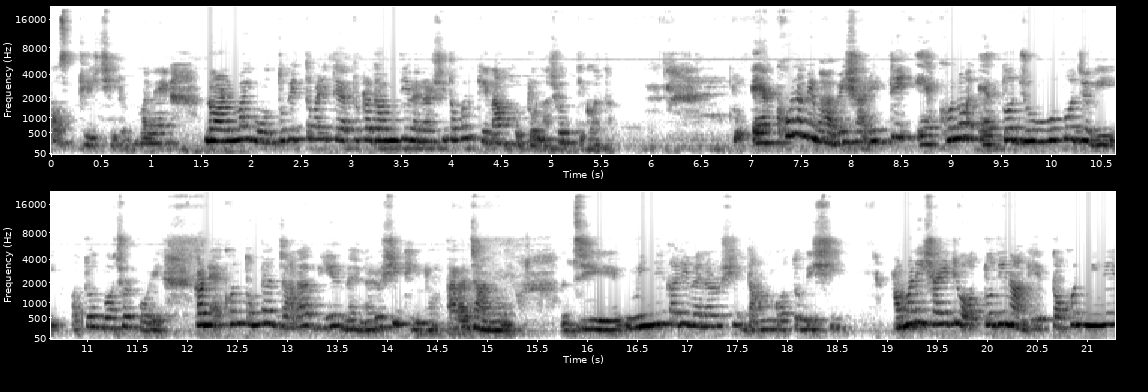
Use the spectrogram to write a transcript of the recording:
কস্টলি ছিল। মানে নর্মাল মধ্যবিত্ত বাড়িতে এতটা দাম দিয়ে বেনারসি তখন কেনা হতো না, সত্যি কথা। তো এখন আমি ভাবি শাড়িটি এখনও এত যুগ উপযোগী অত বছর পরে। কারণ এখন তোমরা যারা বিয়ের বেনারসি কেনো, তারা জানো যে মিনিকারি বেনারসির দাম কত বেশি। আমার এই শাড়িটি অতদিন আগে, তখন মিনে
